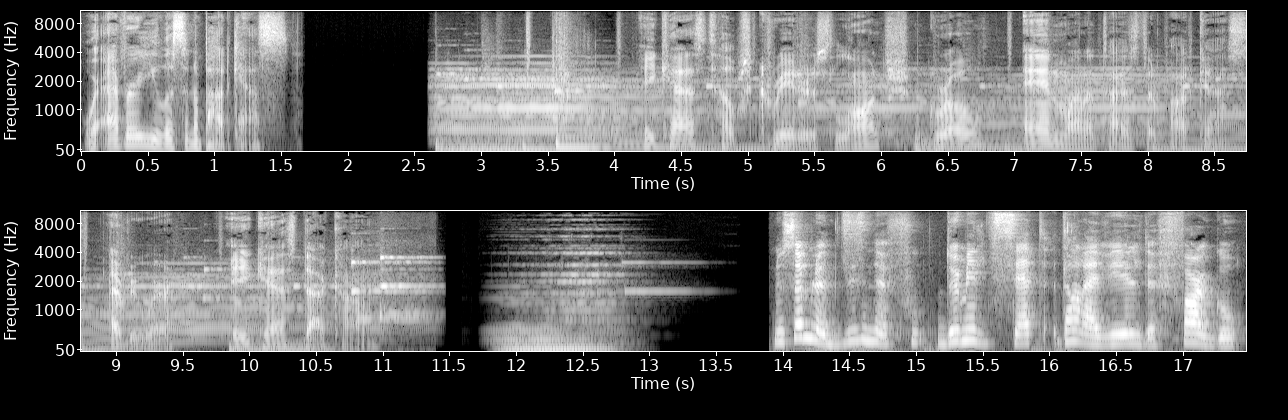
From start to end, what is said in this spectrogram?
wherever you listen to podcasts. ACAST helps creators launch, grow, and monetize their podcasts everywhere. ACAST.com. Nous sommes le 19 août 2017 dans la ville de Fargo,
